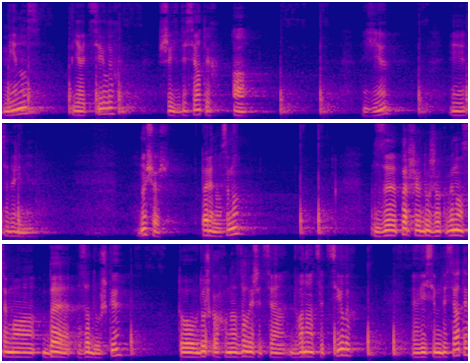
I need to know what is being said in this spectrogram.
мінус 5,6а. Є. І це дорівнює. Ну що ж, переносимо. З перших дужок виносимо b за дужки, то в дужках у нас залишиться 12,8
